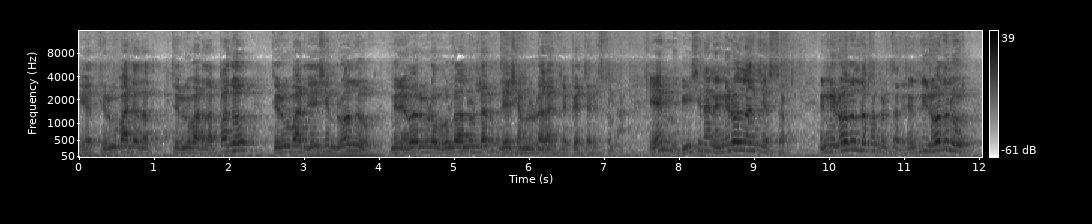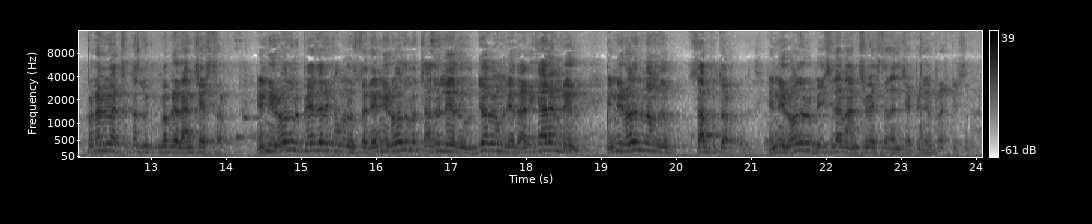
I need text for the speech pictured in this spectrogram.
ఇక తిరుగుబాటు తప్ప- తిరుగుబాటు తప్పదు. తిరుగుబాటు చేసిన రోజు మీరు ఎవరు కూడా ఊళ్ళో ఉండరు దేశంలో ఉండరు అని చెప్పి హెచ్చరిస్తున్నా. ఏం బీసీలను ఎన్ని రోజులు అని చేస్తారు? ఎన్ని రోజులు దుఃఖ పెడతారు? ఎన్ని రోజులు కుల వివచ్చత చూపి రన్ చేస్తారు? ఎన్ని రోజులు పేదరికములు వస్తారు? ఎన్ని రోజులు చదువు లేదు ఉద్యోగం లేదు అధికారం లేదు ఎన్ని రోజులు మమ్మల్ని చంపుతారు? ఎన్ని రోజులు బీసీలను అణచివేస్తారని చెప్పి నేను ప్రశ్నిస్తున్నాను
